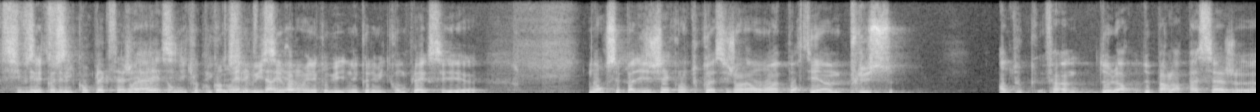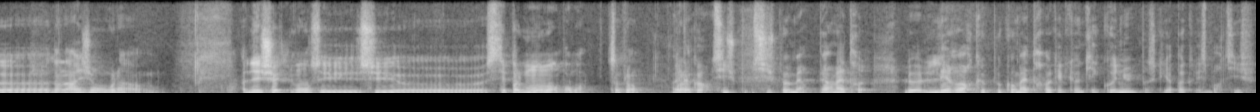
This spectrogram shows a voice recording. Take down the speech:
C'est une économie complexe à gérer. donc, coup, oui, c'est vraiment une, une, économie complexe et euh, non, c'est pas des échecs. En tout cas, ces gens-là ont apporté un plus en tout, enfin, de, leur, de par leur passage euh, dans la région. Voilà. Un échec, non, c'est, euh, c'était pas le bon moment pour moi, simplement. D'accord. Si je, si je peux me permettre, l'erreur que peut commettre quelqu'un qui est connu, parce qu'il n'y a pas que les sportifs,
